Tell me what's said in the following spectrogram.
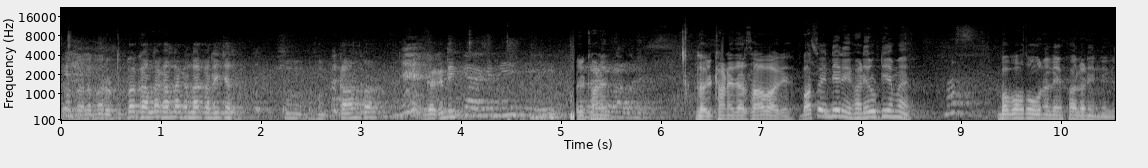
ਚਲ ਪਹਿਲਾਂ ਮੈਂ ਰੋਟੀ ਪਾ ਗੱਲਾਂ ਗੱਲਾਂ ਗੱਲਾਂ ਕਰੀ ਚੱਲ। ਕੰਮ ਦਾ ਗਗਨੀ। ਲਓ ਜੀ ਥਾਣੇ ਲਓ ਜੀ ਥਾਣੇਦਾਰ ਸਾਹਿਬ ਆ ਗਏ। ਬਸ ਇੰਨੀ ਨਹੀਂ ਖਾਣੀ ਰੋਟੀ ਮੈਂ। ਬਹੁਤ ਹੋਰ ਨੇ ਖਾ ਲੈਣੀ ਨਹੀਂ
